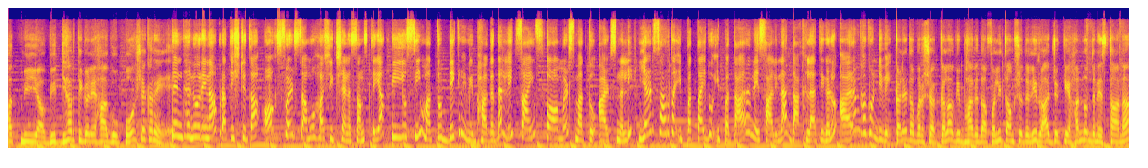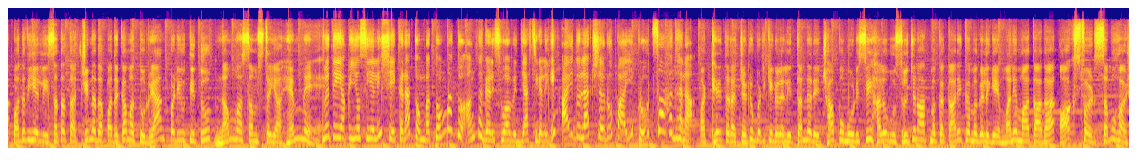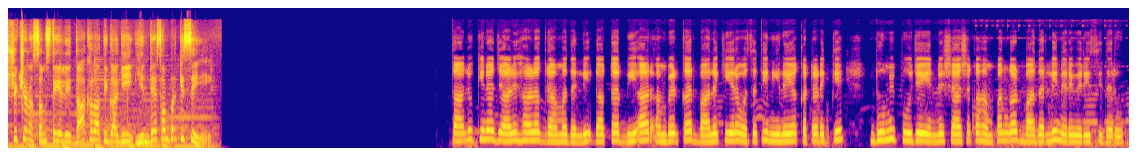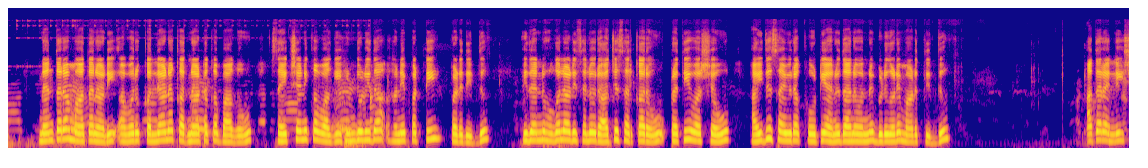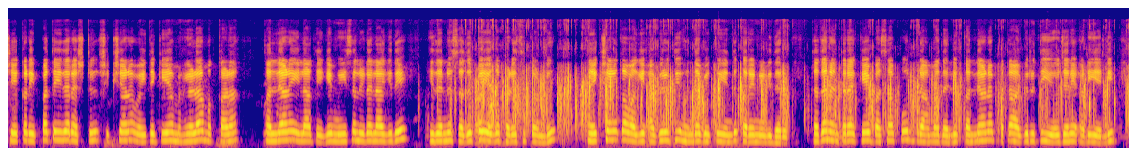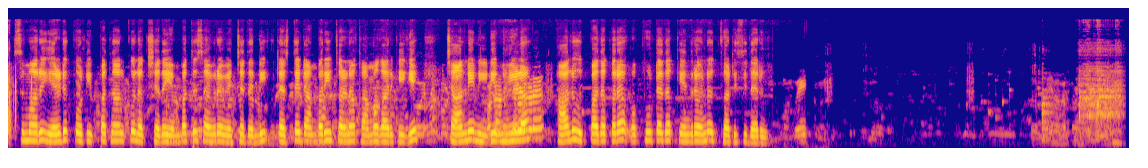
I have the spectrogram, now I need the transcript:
ಆತ್ಮೀಯ ವಿದ್ಯಾರ್ಥಿಗಳೇ ಹಾಗೂ ಪೋಷಕರೇ. ಸಿಂಧನೂರಿನ ಪ್ರತಿಷ್ಠಿತ ಆಕ್ಸ್ಫರ್ಡ್ ಸಮೂಹ ಶಿಕ್ಷಣ ಸಂಸ್ಥೆಯ ಪಿಯುಸಿ ಮತ್ತು ಡಿಗ್ರಿ ವಿಭಾಗದಲ್ಲಿ ಸೈನ್ಸ್ ಕಾಮರ್ಸ್ ಮತ್ತು ಆರ್ಟ್ಸ್ನಲ್ಲಿ ಎರಡ್ ಸಾವಿರದ ಇಪ್ಪತ್ತೈದು ಇಪ್ಪತ್ತಾರನೇ ಸಾಲಿನ ದಾಖಲಾತಿಗಳು ಆರಂಭಗೊಂಡಿವೆ. ಕಳೆದ ವರ್ಷ ಕಲಾ ವಿಭಾಗದ ಫಲಿತಾಂಶದಲ್ಲಿ ರಾಜ್ಯಕ್ಕೆ ಹನ್ನೊಂದನೇ ಸ್ಥಾನ ಪದವಿಯಲ್ಲಿ ಸತತ ಚಿನ್ನದ ಪದಕ ಮತ್ತು ರ್ಯಾಂಕ್ ಪಡೆಯುತ್ತಿದ್ದು ನಮ್ಮ ಸಂಸ್ಥೆಯ ಹೆಮ್ಮೆ. ದ್ವಿತೀಯ ಪಿಯುಸಿಯಲ್ಲಿ ಶೇಕಡ ತೊಂಬತ್ತೊಂಬತ್ತು ಅಂಕ ಗಳಿಸುವ ವಿದ್ಯಾರ್ಥಿಗಳಿಗೆ ಐದು ಲಕ್ಷ ರೂಪಾಯಿ ಪ್ರೋತ್ಸಾಹಧನ ಪಠ್ಯೇತರ ಚಟುವಟಿಕೆಗಳಲ್ಲಿ ತನ್ನದೇ ಛಾಪು ಮೂಡಿಸಿ ಹಲವು ಸೃಜನಾತ್ಮಕ ಕಾರ್ಯಕ್ರಮಗಳಿಗೆ ಮನೆ ಮಾತಾದ ಆಕ್ಸ್ಫರ್ಡ್ ಸಮೂಹ ಶಿಕ್ಷಣ ಸಂಸ್ಥೆಯಲ್ಲಿ ದಾಖಲಾತಿಗಾಗಿ ಹಿಂದೆ ಸಂಪರ್ಕಿಸಿ. ತಾಲೂಕಿನ ಜಾಳಿಹಾಳ ಗ್ರಾಮದಲ್ಲಿ ಡಾಕ್ಟರ್ ಬಿಆರ್ ಅಂಬೇಡ್ಕರ್ ಬಾಲಕಿಯರ ವಸತಿ ನಿಲಯ ಕಟ್ಟಡಕ್ಕೆ ಭೂಮಿ ಪೂಜೆಯನ್ನು ಶಾಸಕ ಹಂಪನಗೌಡ ಬಾದರ್ಲಿ ನೆರವೇರಿಸಿದರು. ನಂತರ ಮಾತನಾಡಿ, ಅವರು ಕಲ್ಯಾಣ ಕರ್ನಾಟಕ ಭಾಗವು ಶೈಕ್ಷಣಿಕವಾಗಿ ಹಿಂದುಳಿದ ಹಣೆಪಟ್ಟಿ ಪಡೆದಿದ್ದು ಇದನ್ನು ಹೋಗಲಾಡಿಸಲು ರಾಜ್ಯ ಸರ್ಕಾರವು ಪ್ರತಿ ವರ್ಷವೂ ಐದು ಸಾವಿರ ಕೋಟಿ ಅನುದಾನವನ್ನು ಬಿಡುಗಡೆ ಮಾಡುತ್ತಿದ್ದು, ಅದರಲ್ಲಿ ಶೇಕಡ ಇಪ್ಪತ್ತೈದರಷ್ಟು ಶಿಕ್ಷಣ ವೈದ್ಯಕೀಯ ಮಹಿಳಾ ಮಕ್ಕಳ ಕಲ್ಯಾಣ ಇಲಾಖೆಗೆ ಮೀಸಲಿಡಲಾಗಿದೆ. ಇದನ್ನು ಸದುಪಯೋಗಪಡಿಸಿಕೊಂಡು ಶೈಕ್ಷಣಿಕವಾಗಿ ಅಭಿವೃದ್ಧಿ ಹೊಂದಬೇಕು ಎಂದು ಕರೆ ನೀಡಿದರು. ತದನಂತರ ಕೆ. ಬಸಾಪುರ್ ಗ್ರಾಮದಲ್ಲಿ ಕಲ್ಯಾಣ ಪಥ ಅಭಿವೃದ್ಧಿ ಯೋಜನೆ ಅಡಿಯಲ್ಲಿ ಸುಮಾರು ಎರಡು ಕೋಟಿ ಇಪ್ಪತ್ನಾಲ್ಕು ಲಕ್ಷದ ಎಂಬತ್ತು ಸಾವಿರ ವೆಚ್ಚದಲ್ಲಿ ರಸ್ತೆ ಡಾಂಬರೀಕರಣ ಕಾಮಗಾರಿಕೆಗೆ ಚಾಲನೆ ನೀಡಿ ಮಹಿಳಾ ಹಾಲು ಉತ್ಪಾದಕರ ಒಕ್ಕೂಟದ ಕೇಂದ್ರವನ್ನು ಉದ್ಘಾಟಿಸಿದರು.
